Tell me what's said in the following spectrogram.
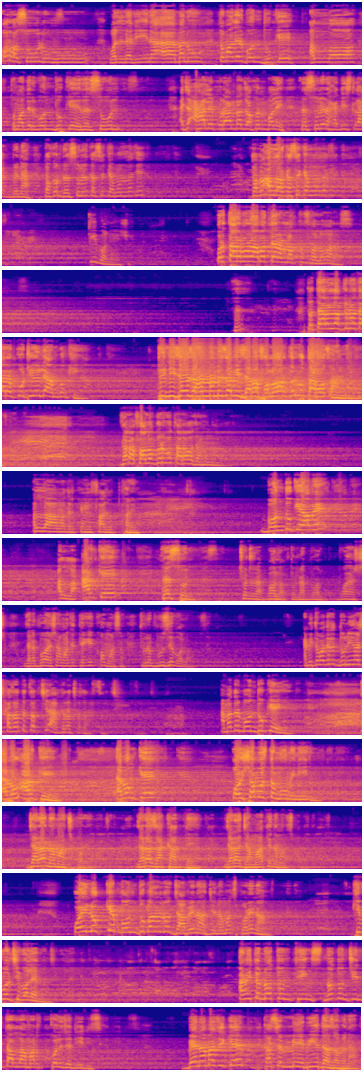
ورسوله والذين آمنوا তোমাদের বন্ধুকে আল্লাহ তোমাদের বন্ধুকে রসুল আচ্ছা আহলে কোরআনরা যখন বলে রসুলের হাদিস লাগবে না তখন রসুলের কাছে কেমন লাগে তখন আল্লাহর কাছে কেমন লাগে কি বলে এসব ওর তার বড় আবার তেরো লক্ষ ফলোয়ার আছে হ্যাঁ তো তেরো লক্ষ না তেরো কোটি হইলে আমগো কি তুই নিজেও জাহান নামে যাবি, যারা ফলোয়ার করব তারাও জাহান নামে যারা ফলো করব তারাও জাহান নামে আল্লাহ আমাদেরকে হেফাজত করেন। বন্ধু কে হবে? আল্লাহ। আর কে? রসুল। ছোটরা, বলো, তোমরা বলো। বয়স, যারা বয়স আমাদের থেকে কম আসো তোমরা বুঝে বলো। আমি তোমাদের দুনিয়া সাজাতে চাচ্ছি আখেরা সাজাতে চাচ্ছি। আমাদের বন্ধুকে এবং আর কে? এবং কে? ওই সমস্ত মুমিনিন যারা নামাজ পড়ে, যারা জাকাত দেয়, যারা জামাতে নামাজ পড়ে। ওই লোককে বন্ধু বানানো যাবে না যে নামাজ পড়ে না। কি বলছি বলেন? আমি তো নতুন থিংস নতুন চিন্তা আল্লাহ আমার কলেজে দিয়ে দিছে বেনামাজিকে কাছে মেয়ে বিয়ে দেওয়া যাবে না।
